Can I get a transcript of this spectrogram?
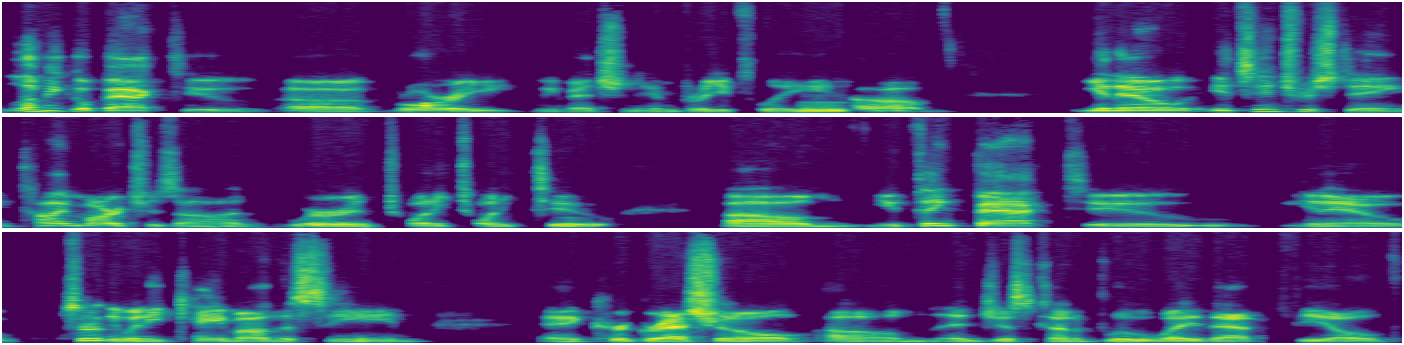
let me go back to uh, Rory. We mentioned him briefly. Mm. Um, you know, it's interesting. Time marches on. We're in 2022. Mm. Um, you think back to, you know, certainly when he came on the scene and congressional um, and just kind of blew away that field.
